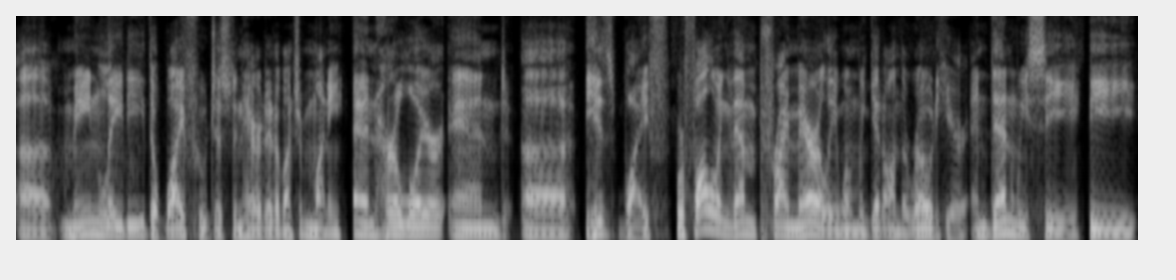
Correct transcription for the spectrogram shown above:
uh, main lady, the wife who just inherited a bunch of money, and her lawyer and uh, his wife. We're following them primarily when we get on the road here, and then we see the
